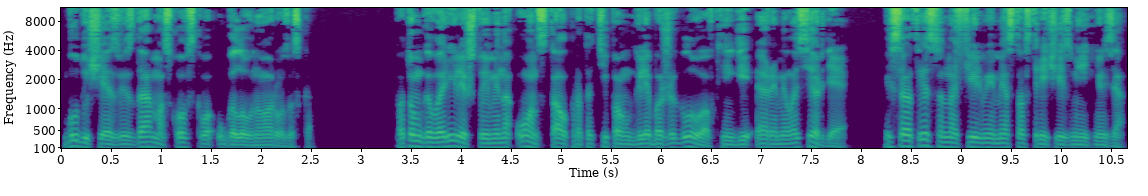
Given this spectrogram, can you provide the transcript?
будущая звезда московского уголовного розыска. Потом говорили, что именно он стал прототипом Глеба Жеглова в книге «Эра милосердия», и, соответственно, в фильме «Место встречи изменить нельзя».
